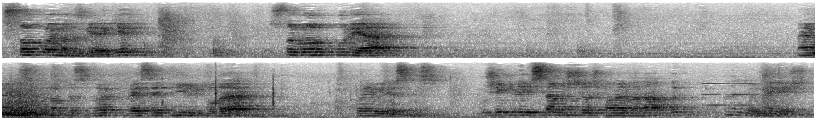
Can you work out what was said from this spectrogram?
stop koymanız gerekir. Stop'u buraya Merkez 0.0 reset 1 bit olarak koyabilirsiniz. Bu şekilde istenmiş çalışmalarına ne yaptık? Önüne geçtik.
